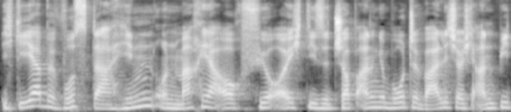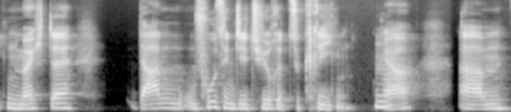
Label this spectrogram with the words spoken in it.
ich gehe ja bewusst dahin und mache ja auch für euch diese Jobangebote, weil ich euch anbieten möchte, da einen Fuß in die Türe zu kriegen. Ja. ja? Ähm,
